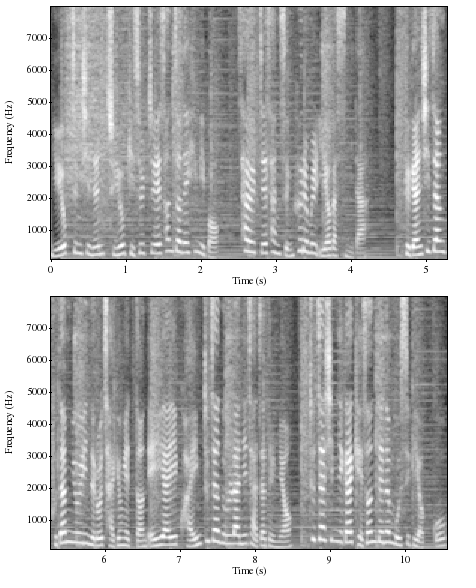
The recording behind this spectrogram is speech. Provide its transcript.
뉴욕 증시는 주요 기술주의 선전에 힘입어 사흘째 상승 흐름을 이어갔습니다. 그간 시장 부담 요인으로 작용했던 AI 과잉 투자 논란이 잦아들며 투자 심리가 개선되는 모습이었고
